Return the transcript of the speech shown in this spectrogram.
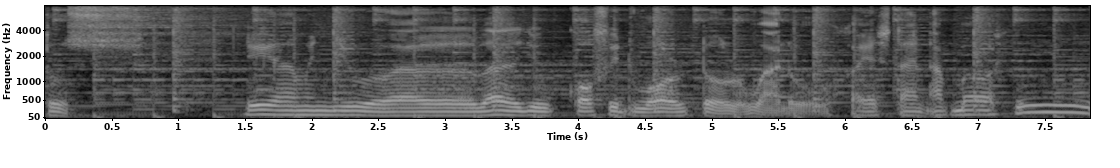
100 dia menjual baju covid world waduh kayak stand up bosku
